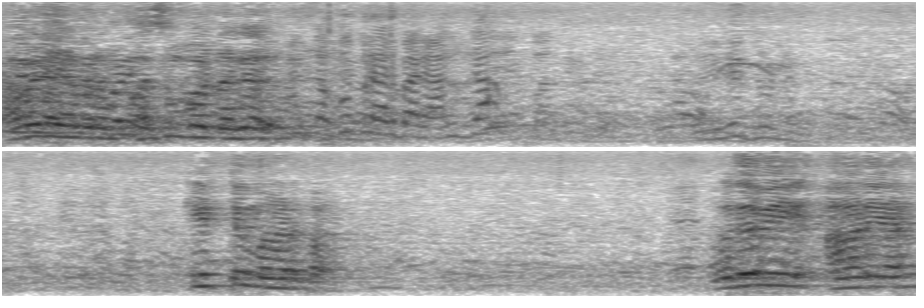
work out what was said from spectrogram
அப்புறம் பசும்பொன் நகர் கிட்டு மாடுப்பா. உதவி ஆணையர்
